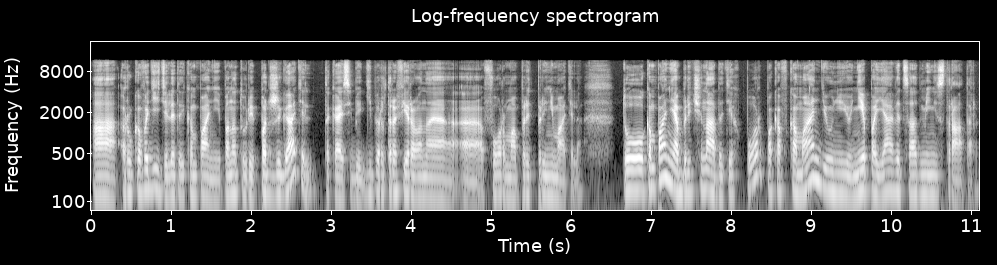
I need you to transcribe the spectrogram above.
а руководитель этой компании по натуре поджигатель, такая себе гипертрофированная э, форма предпринимателя, то компания обречена до тех пор, пока в команде у нее не появится администратор,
